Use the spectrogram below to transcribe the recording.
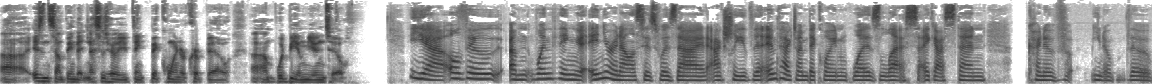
uh, not something that necessarily you'd think Bitcoin or crypto um, would be immune to. Yeah, although um, one thing in your analysis was that actually the impact on Bitcoin was less, I guess, than kind of you know the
